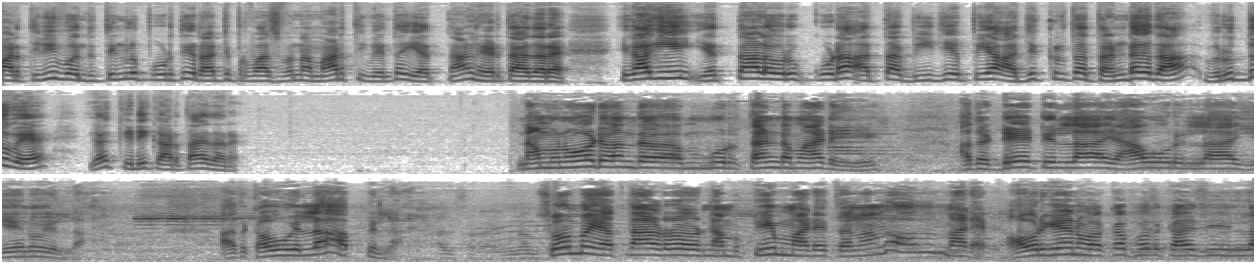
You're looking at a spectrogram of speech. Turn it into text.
ಮಾಡ್ತೀವಿ, ಒಂದು ತಿಂಗಳು ಪೂರ್ತಿ ರಾಜ್ಯ ಪ್ರವಾಸವನ್ನು ಮಾಡ್ತೀವಿ ಅಂತ ಯತ್ನಾಳ್ ಹೇಳ್ತಾ ಇದ್ದಾರೆ. ಹೀಗಾಗಿ ಯತ್ನಾಳ್ ಅವರು ಕೂಡ ಅತ್ತ ಬಿ ಜೆ ಪಿಯ ಅಧಿಕೃತ ತಂಡದ ವಿರುದ್ಧವೇ ಈಗ ಕಿಡಿಕಾಡ್ತಾ ಇದ್ದಾರೆ. ನಮ್ಮ ನೋಡಿ ಒಂದು ಮೂರು ತಂಡ ಮಾಡಿ, ಅದು ಡೇಟ್ ಇಲ್ಲ, ಯಾವ ಊರಿಲ್ಲ ಏನೂ ಇಲ್ಲ. ಅದಕ್ಕೆ ಅವು ಇಲ್ಲ ಅಪ್ಪಿಲ್ಲ ಸೋಮ ಯತ್ನಾಳ್ರು ನಮ್ಮ ಟೀಮ್ ಮಾಡೈತನ ಮಾಡ್ಯಾರ. ಅವ್ರಿಗೇನು ಒಕ್ಕಪ್ಪದ ಕಾಳಜಿ ಇಲ್ಲ,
